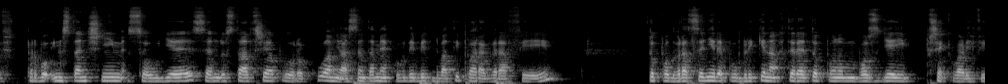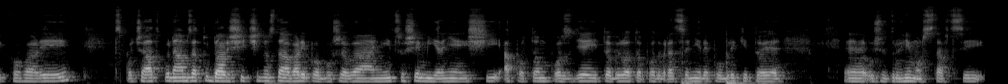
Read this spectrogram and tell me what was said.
V prvoinstančním soudě jsem dostala 3,5 roku a měla jsem tam jako kdyby dva ty paragrafy. To podvracení republiky, na které to potom později překvalifikovali. Zpočátku nám za tu další činnost dávali pobuřování, což je mírnější, a potom později to bylo to podvracení republiky, to je eh, už v druhém odstavci,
